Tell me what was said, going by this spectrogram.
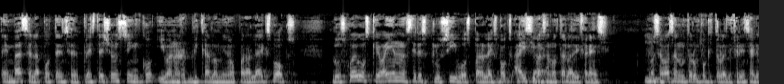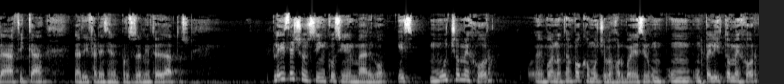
en base a la potencia de PlayStation 5 y van a replicar lo mismo para la Xbox. Los juegos que vayan a ser exclusivos para la Xbox, ahí sí vas a notar la diferencia. O sea, vas a notar un poquito la diferencia gráfica, la diferencia en el procesamiento de datos. PlayStation 5, sin embargo, es mucho mejor, bueno, tampoco mucho mejor, voy a decir un, un, pelito mejor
